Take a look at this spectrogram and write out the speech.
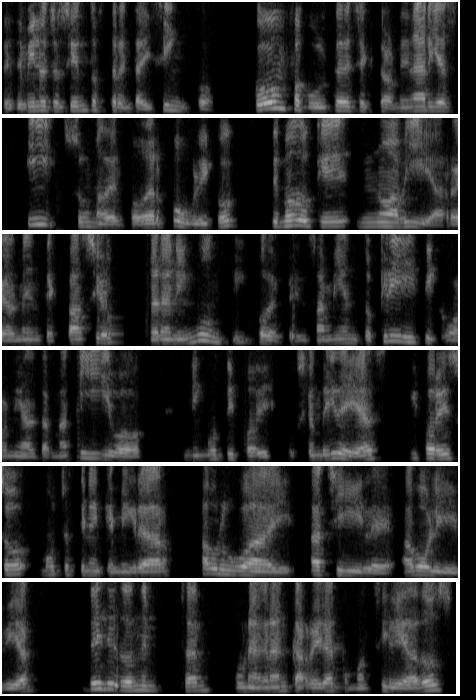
desde 1835, con facultades extraordinarias y suma del poder público, de modo que no había realmente espacio para ningún tipo de pensamiento crítico ni alternativo, ningún tipo de discusión de ideas, y por eso muchos tienen que emigrar a Uruguay, a Chile, a Bolivia, desde donde empiezan una gran carrera como exiliados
